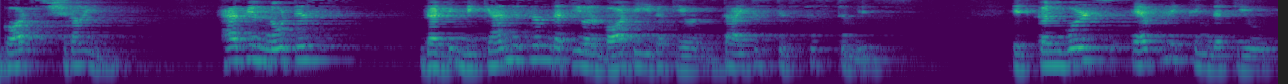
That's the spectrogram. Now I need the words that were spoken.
God's shrine. Have you noticed that the mechanism that your body, that your digestive system is, it converts everything that you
